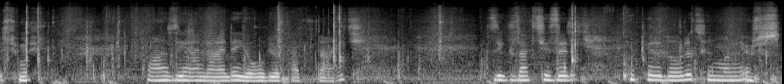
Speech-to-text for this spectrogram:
uçmuş. Bazı yerlerde yol yok hatta hiç zigzag çizerek yukarı doğru tırmanıyoruz.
